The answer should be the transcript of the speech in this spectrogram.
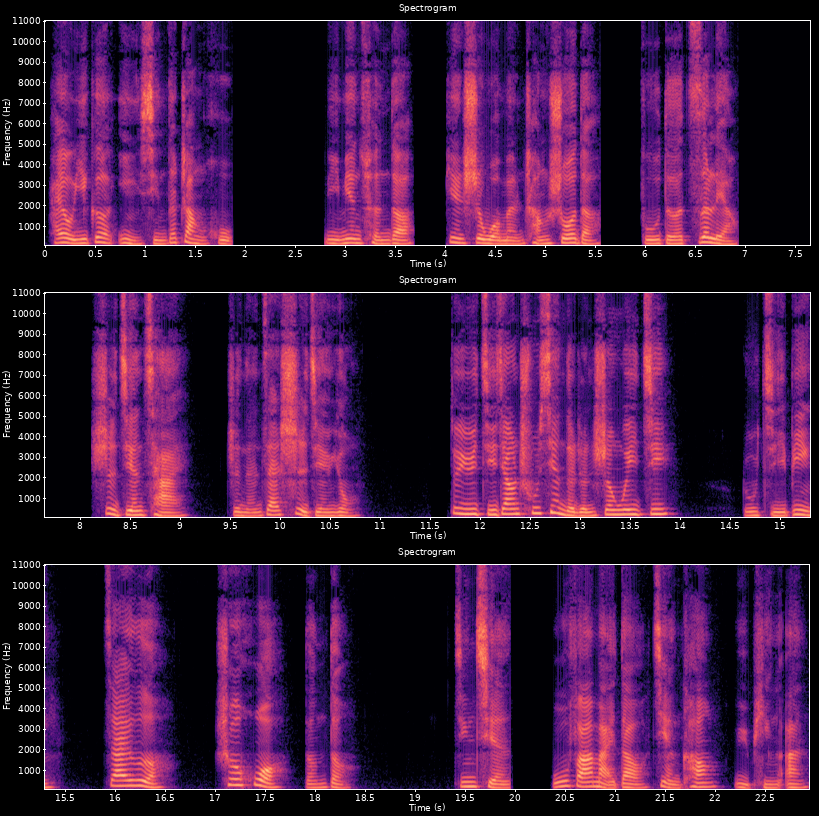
还有一个隐形的账户，里面存的便是我们常说的福德资粮。世间财只能在世间用，对于即将出现的人生危机，如疾病、灾厄、车祸等等，金钱无法买到健康与平安，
